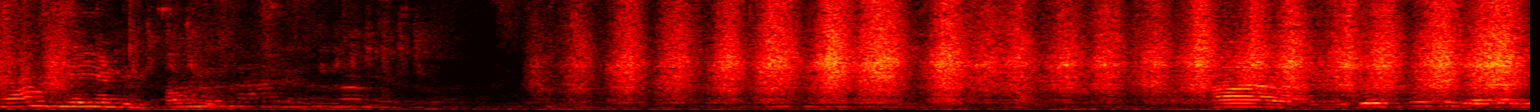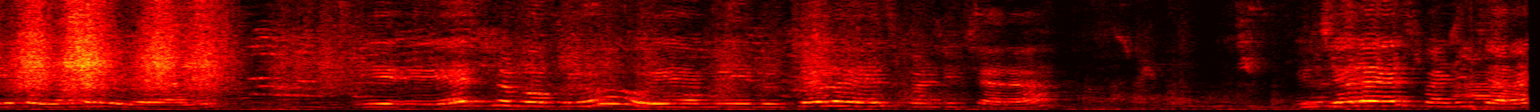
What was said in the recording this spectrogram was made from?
ఫ్యామిలీ చేయండి. ఎంటర్ చేయాలి వేసిన పప్పులు మీరు చేలో వేసి పండించారా? మీరు చేలో వేసి పండించారా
